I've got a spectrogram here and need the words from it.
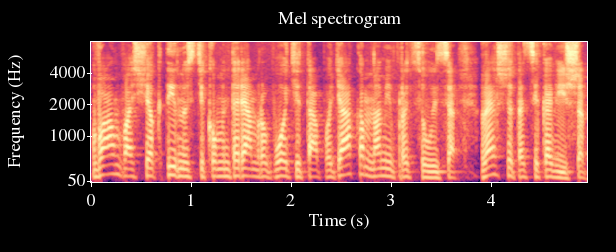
вам, вашій активності, коментарям, роботі та подякам нам і працюється легше та цікавіше.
